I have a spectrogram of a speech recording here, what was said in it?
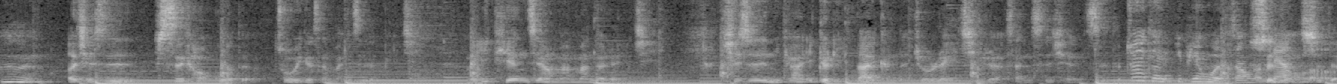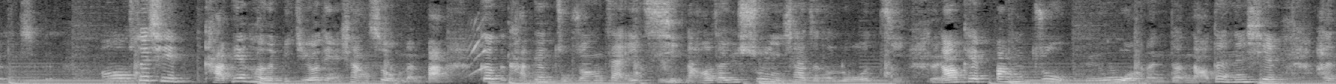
嗯，而且是思考过的，做一个三百字的笔记，每一天这样慢慢的累积。其实你看一个礼拜可能就累积了三四千字的，就跟一篇文章的量了。是的，是的，是的。哦，所以其实卡片盒的笔记有点像是我们把各个卡片组装在一起，嗯、然后再去顺一下整个逻辑，然后可以帮助于我们的脑袋那些很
